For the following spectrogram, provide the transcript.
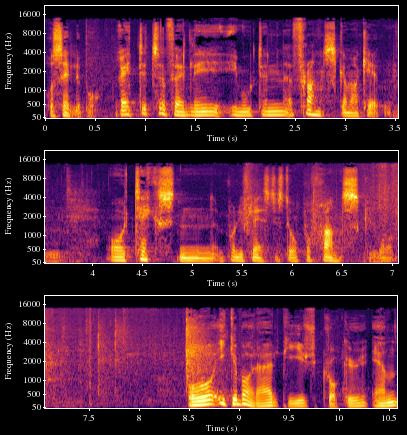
å selge på. Rettet selvfølgelig imot den franske markeden. Og teksten på de fleste står på fransk. Og ikke bare er Pierce Crocker en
